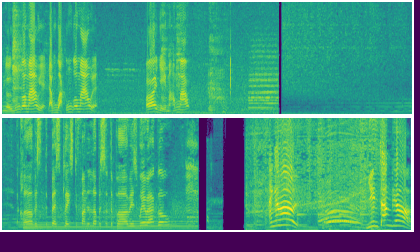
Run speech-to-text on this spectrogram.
người cũng có máu vậy động vật cũng có máu vậy. Có gì mà không máu. Anh em ơi! Nhìn trăng kìa!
